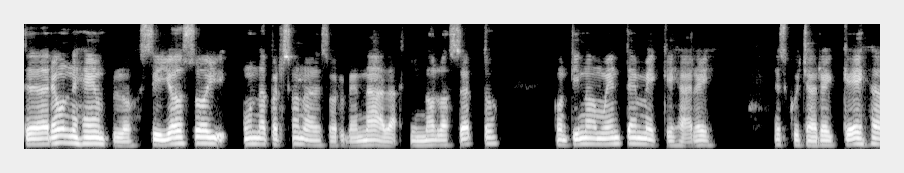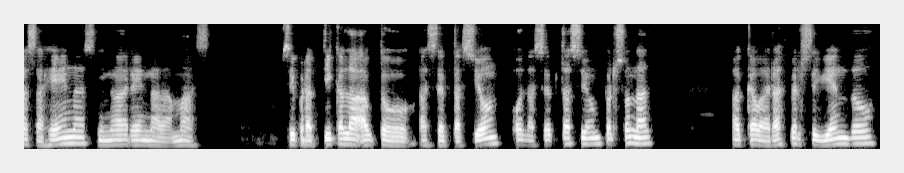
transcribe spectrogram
Te daré un ejemplo. Si yo soy una persona desordenada y no lo acepto, continuamente me quejaré, escucharé quejas ajenas y no haré nada más. Si practicas la autoaceptación o la aceptación personal, acabarás percibiendo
